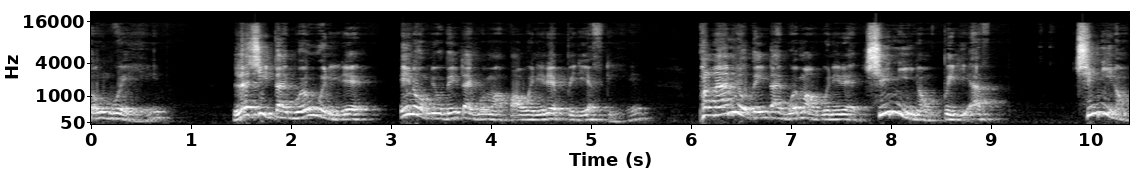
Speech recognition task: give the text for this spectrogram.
သုံးဘွဲ့ရဲ့လက်ရှိတိုက်ပွဲဝင်နေတဲ့ အင်းတော်မျိုးသိမ်းတိုက်ပွဲမှာပါဝင်နေတဲ့ PDF တွေရဲ့ဖလန်းမျိုးသိမ်းတိုက်ပွဲမှာဝင်နေတဲ့ချင်းညီနောင် PDF ချင်းညီနောင်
